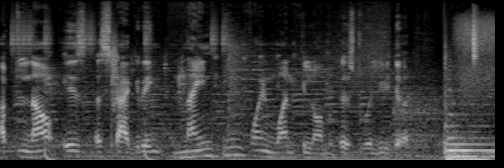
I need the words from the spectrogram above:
up till now is a staggering 19.1 kilometers to a liter.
